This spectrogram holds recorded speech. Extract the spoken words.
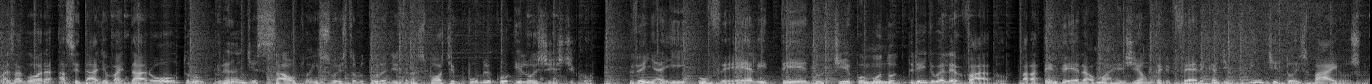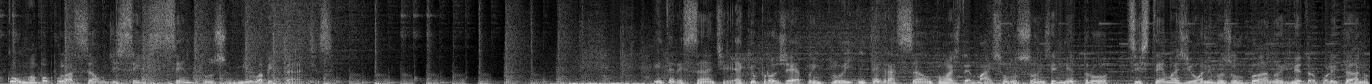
Mas agora a cidade vai dar outro grande salto em sua estrutura de transporte público e logístico. Vem aí o VLT do tipo monotrilho elevado, para atender a uma região periférica de 22 bairros, com uma população de 600 mil habitantes. Interessante é que o projeto inclui integração com as demais soluções em metrô, sistemas de ônibus urbano e metropolitano,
